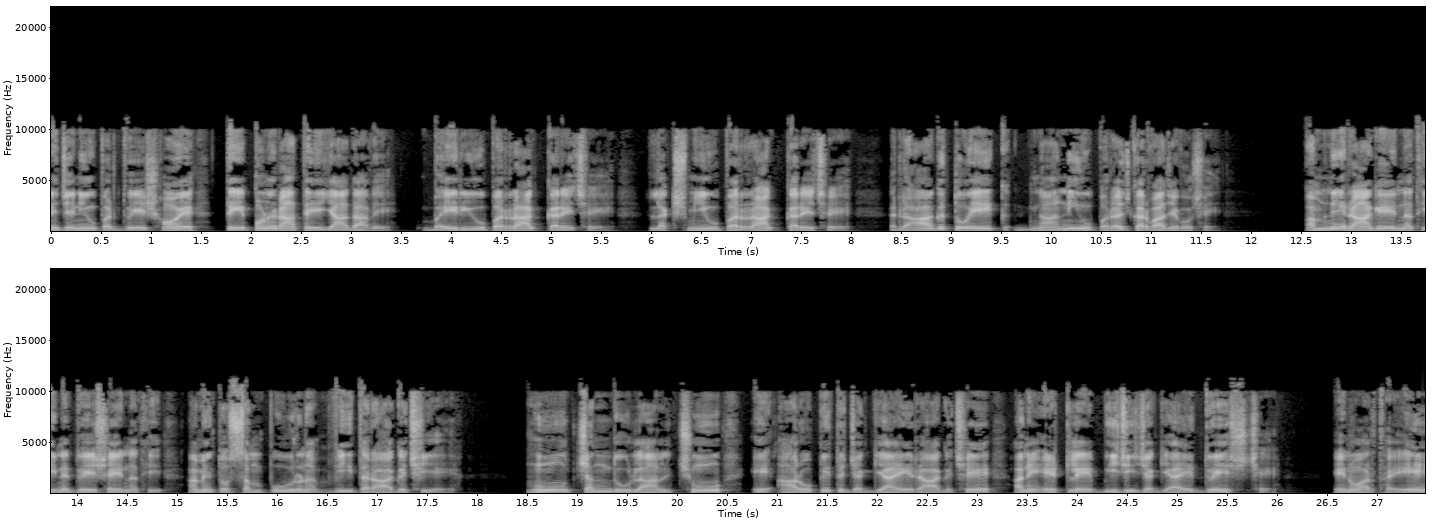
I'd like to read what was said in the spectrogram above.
ને જેની ઉપર દ્વેષ હોય તે પણ રાતે યાદ આવે. બૈરી ઉપર રાગ કરે છે, લક્ષ્મી ઉપર રાગ કરે છે. રાગ તો એક જ્ઞાની ઉપર જ કરવા જેવો છે. અમને રાગે નથી ને દ્વેષે નથી, અમે તો સંપૂર્ણ વીતરાગ છીએ. હું ચંદુલાલ છું, એ આરોપિત જગ્યાએ રાગ છે અને એટલે બીજી જગ્યાએ દ્વેષ છે. એનો અર્થ એ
